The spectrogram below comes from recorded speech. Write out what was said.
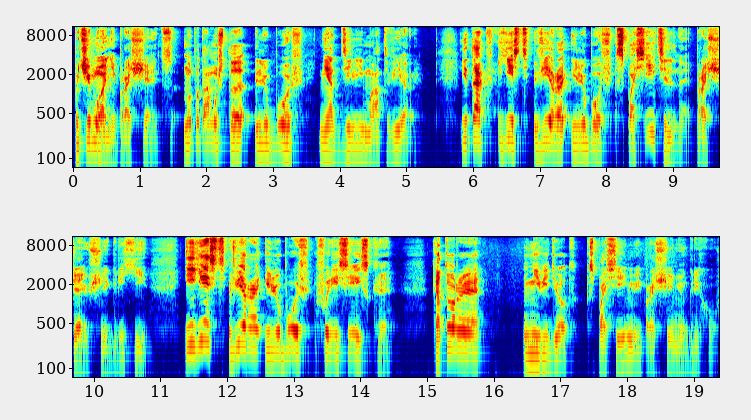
Почему они прощаются? Ну, потому что любовь неотделима от веры. Итак, есть вера и любовь спасительная, прощающая грехи, и есть вера и любовь фарисейская, которая не ведет к спасению и прощению грехов.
